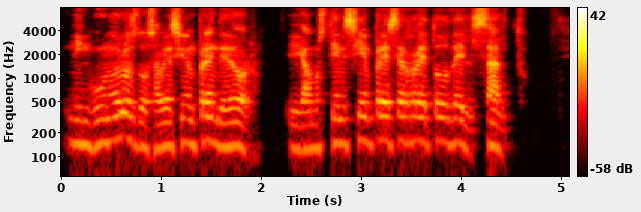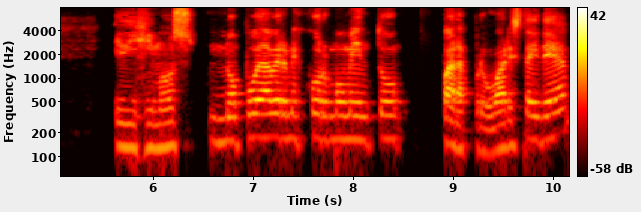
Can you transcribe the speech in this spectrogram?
ninguno de los dos había sido emprendedor. Digamos, tiene siempre ese reto del salto. Y dijimos, no puede haber mejor momento para probar esta idea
